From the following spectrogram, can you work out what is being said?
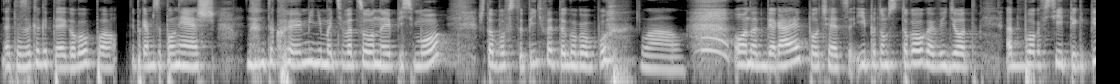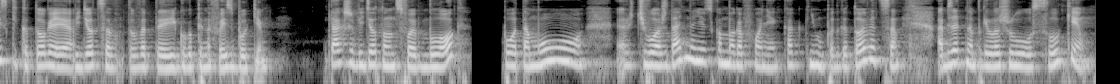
Это закрытая группа. Ты прям заполняешь такое мини-мотивационное письмо, чтобы вступить в эту группу. Вау. Он отбирает, получается, и потом строго ведет отбор всей переписки, которая ведется в, в этой группе на Фейсбуке. Также ведет он свой блог по тому, э, чего ожидать на Ньюском марафоне, как к нему подготовиться. Обязательно приложу ссылки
